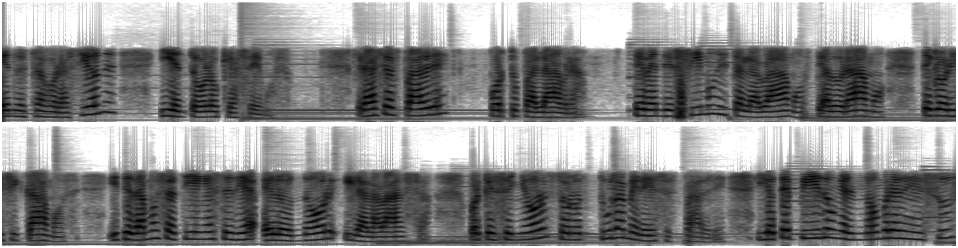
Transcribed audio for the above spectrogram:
en nuestras oraciones y en todo lo que hacemos. Gracias Padre por tu palabra. Te bendecimos y te alabamos, te adoramos, te glorificamos y te damos a ti en este día el honor y la alabanza porque Señor, solo tú la mereces, Padre. Y yo te pido en el nombre de Jesús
